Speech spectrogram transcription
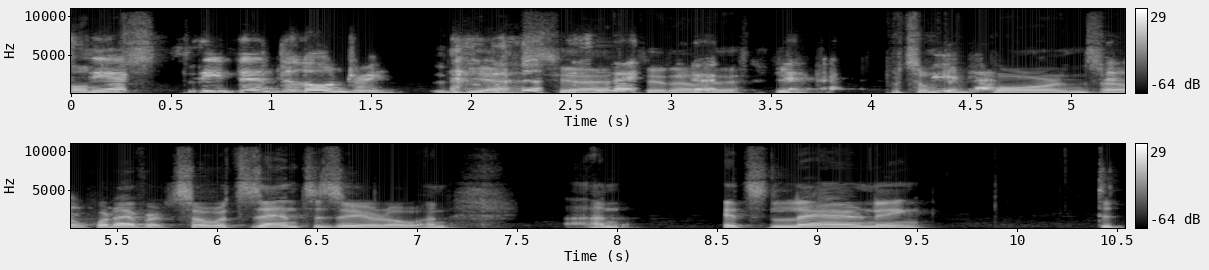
underst- the then the laundry. Yes, yeah, you know, the, you, something yeah. burns or whatever. So it's Zen to zero, and and it's learning the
